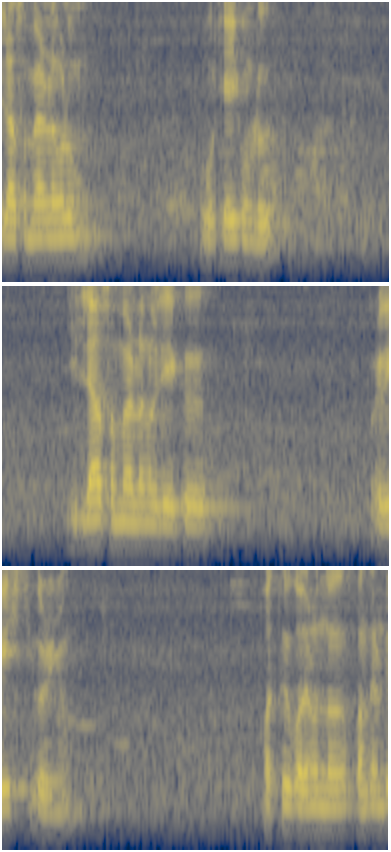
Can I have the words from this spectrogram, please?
എല്ലാ സമ്മേളനങ്ങളും പൂർത്തിയായിക്കൊണ്ട് ജില്ലാ സമ്മേളനങ്ങളിലേക്ക് പ്രവേശിച്ചു കഴിഞ്ഞു. പത്ത് പതിനൊന്ന് പന്ത്രണ്ട്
